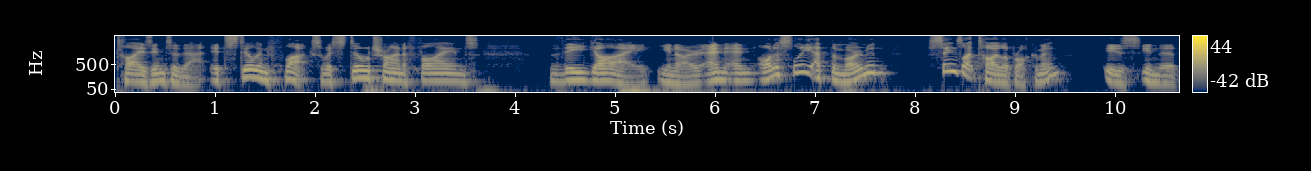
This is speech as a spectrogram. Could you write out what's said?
ties into that. It's still in flux. We're still trying to find the guy, you know, and and honestly, at the moment, seems like Tyler Brockman is in the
